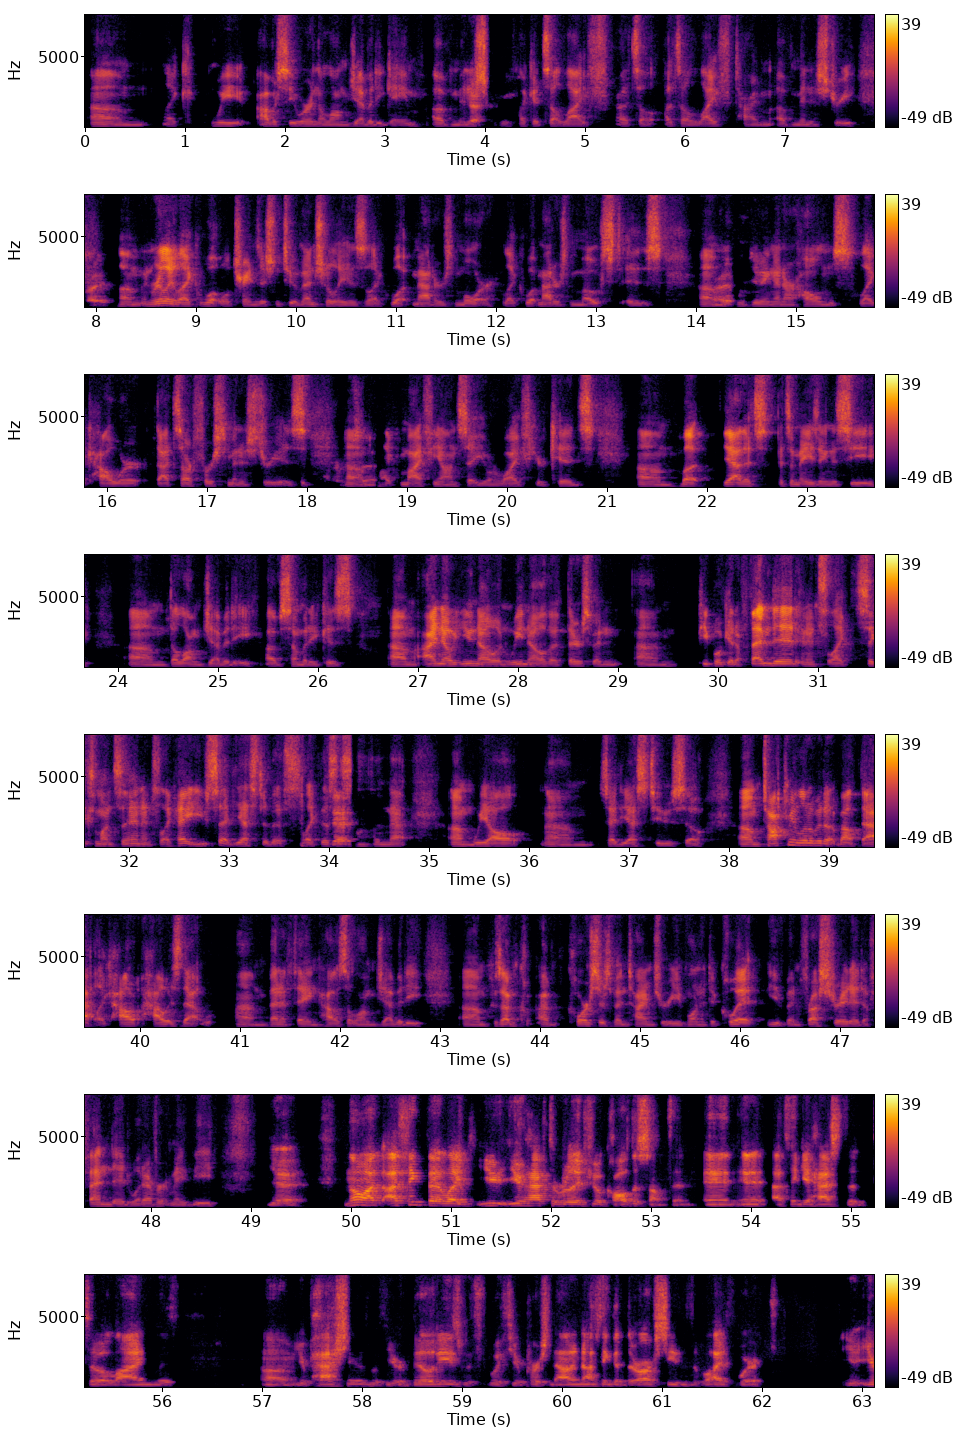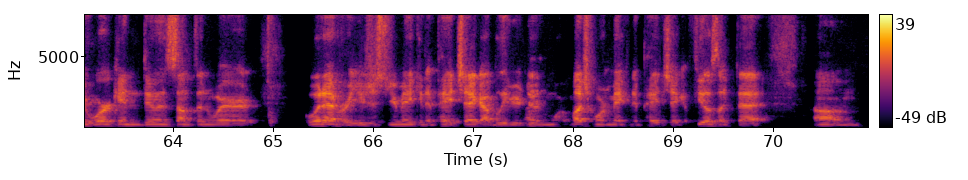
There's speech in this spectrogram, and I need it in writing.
um, like we obviously we're in the longevity game of ministry. Yeah. Like it's a life, it's a it's a lifetime of ministry. Right. Um, and really like what we'll transition to eventually is like what matters more. Like what matters most is um, right. what we're doing in our homes, like how we're that's our first ministry is um, like my fiance, your wife, your kids. Um, but yeah, that's it's amazing to see um, the longevity of somebody because um, I know you know and we know that there's been um, people get offended and it's like six months in and it's like hey you said yes to this like this yeah. is something that um, we all um, said yes to. So um, talk to me a little bit about that like how how is that um, been a thing? How's the longevity? Because I'm, of course there's been times where you've wanted to quit you've been frustrated offended whatever it may be yeah no I, I think that like you you have to really feel called to something and, and it, i think it has to to align with um, your passions, with your abilities, with with your personality. And I think that there are seasons of life where you're working, doing something where whatever you're just you're making a paycheck. I believe you're doing more, much more than making a paycheck. It feels like that. Um,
